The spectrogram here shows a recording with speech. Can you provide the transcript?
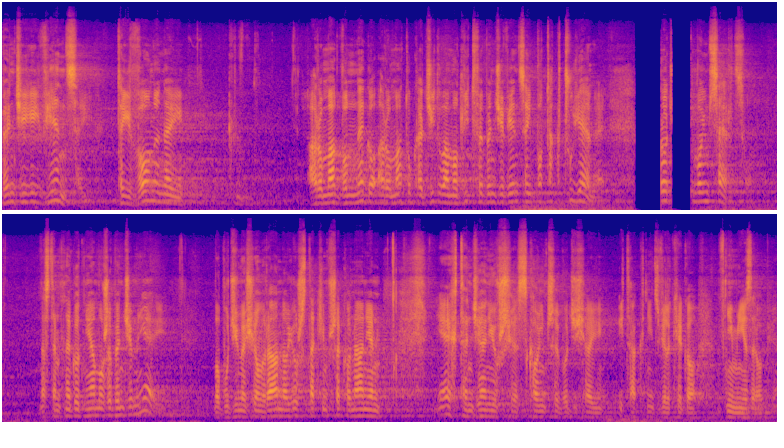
będzie jej więcej. Tej wonnej, aroma, wonnego aromatu kadzidła modlitwy będzie więcej, bo tak czujemy. W moim sercu. Następnego dnia może będzie mniej, bo budzimy się rano już z takim przekonaniem, niech ten dzień już się skończy, bo dzisiaj i tak nic wielkiego w nim nie zrobię.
